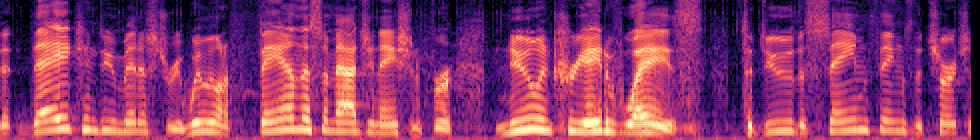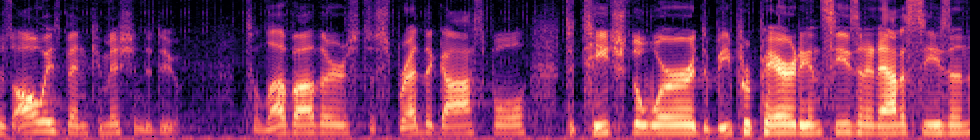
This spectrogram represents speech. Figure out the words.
that they can do ministry. We want to fan this imagination for new and creative ways to do the same things the church has always been commissioned to do to love others, to spread the gospel, to teach the word, to be prepared in season and out of season,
